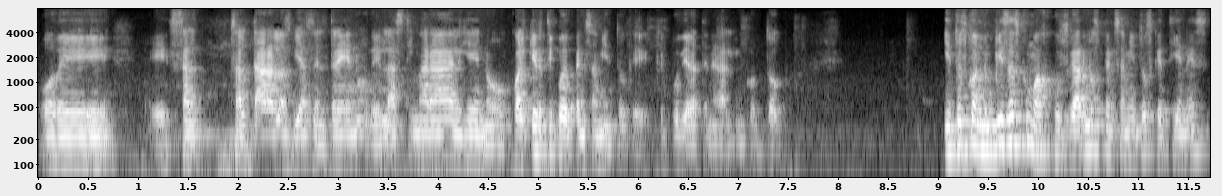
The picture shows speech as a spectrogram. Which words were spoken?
o de eh, saltar a las vías del tren o de lastimar a alguien o cualquier tipo de pensamiento que, pudiera tener alguien con TOC? Y entonces cuando empiezas como a juzgar los pensamientos que tienes,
